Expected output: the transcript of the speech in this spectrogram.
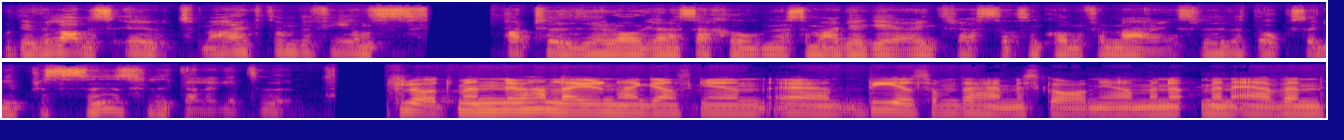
Och det är väl alldeles utmärkt om det finns partier och organisationer som aggregerar intressen som kommer från näringslivet också. Det är precis lika legitimt. Förlåt, men nu handlar ju den här granskningen eh, dels om det här med Scania, men, men även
